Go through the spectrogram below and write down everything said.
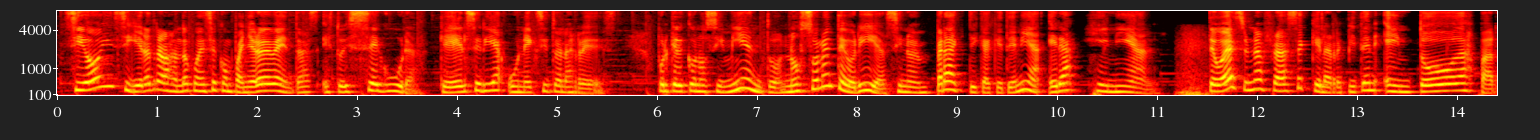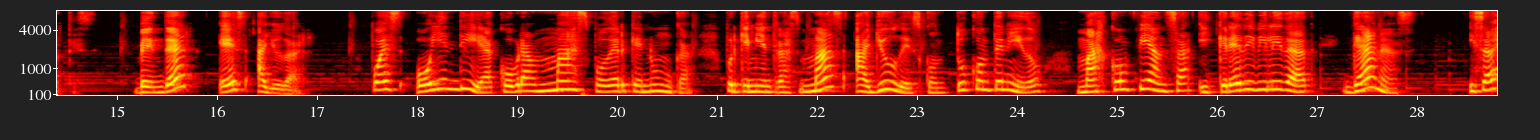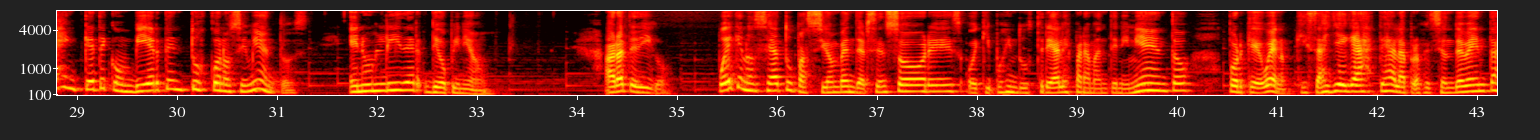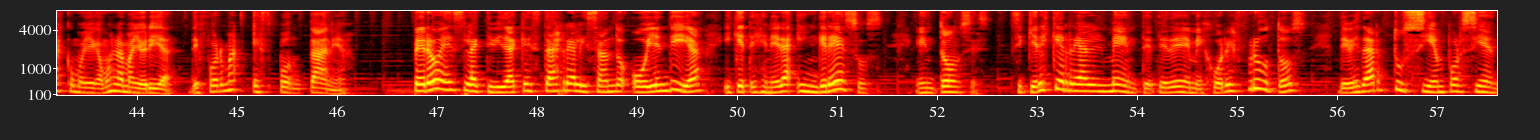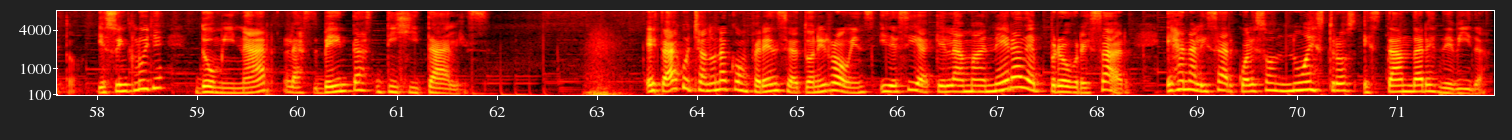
Si hoy siguiera trabajando con ese compañero de ventas, estoy segura que él sería un éxito en las redes. Porque el conocimiento, no solo en teoría, sino en práctica que tenía, era genial. Te voy a decir una frase que la repiten en todas partes. Vender es ayudar pues hoy en día cobra más poder que nunca, porque mientras más ayudes con tu contenido, más confianza y credibilidad ganas. ¿Y sabes en qué te convierten tus conocimientos? En un líder de opinión. Ahora te digo, puede que no sea tu pasión vender sensores o equipos industriales para mantenimiento, porque bueno, quizás llegaste a la profesión de ventas como llegamos la mayoría, de forma espontánea pero es la actividad que estás realizando hoy en día y que te genera ingresos. Entonces, si quieres que realmente te dé mejores frutos, debes dar tu 100%. Y eso incluye dominar las ventas digitales. Estaba escuchando una conferencia de Tony Robbins y decía que la manera de progresar es analizar cuáles son nuestros estándares de vida.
